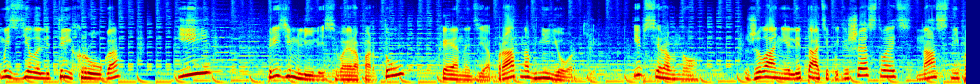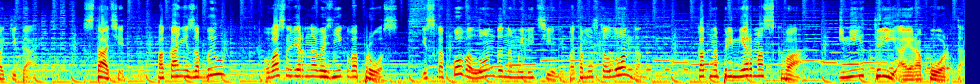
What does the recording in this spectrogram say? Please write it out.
Мы сделали три круга и приземлились в аэропорту Кеннеди обратно в Нью-Йорке. И все равно, желание летать и путешествовать нас не покидает. Кстати, пока не забыл, у вас, наверное, возник вопрос, из какого Лондона мы летели, потому что Лондон, как, например, Москва, имеет три аэропорта.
